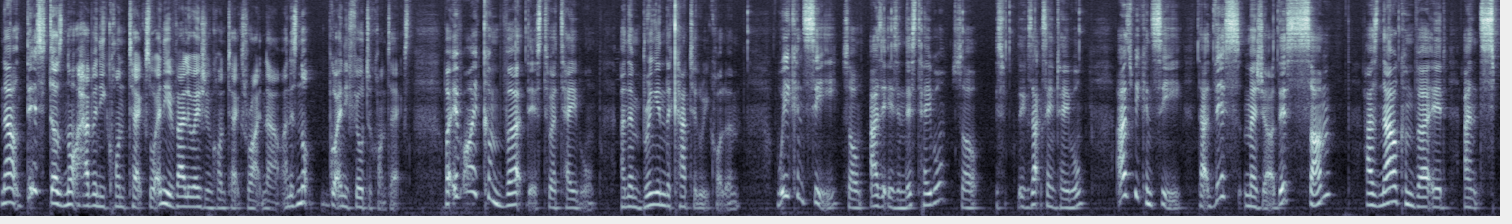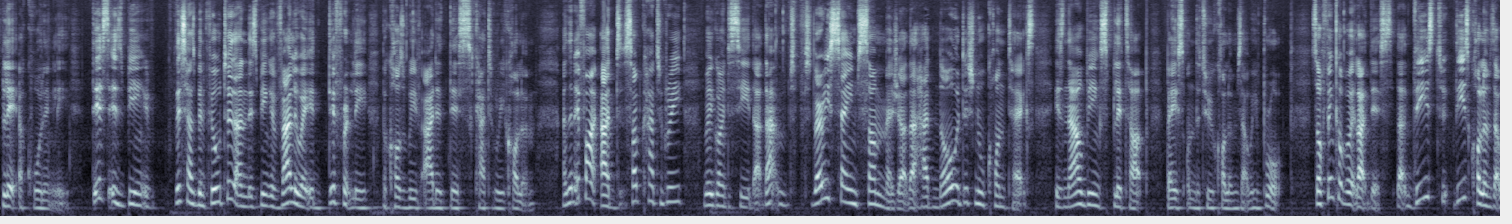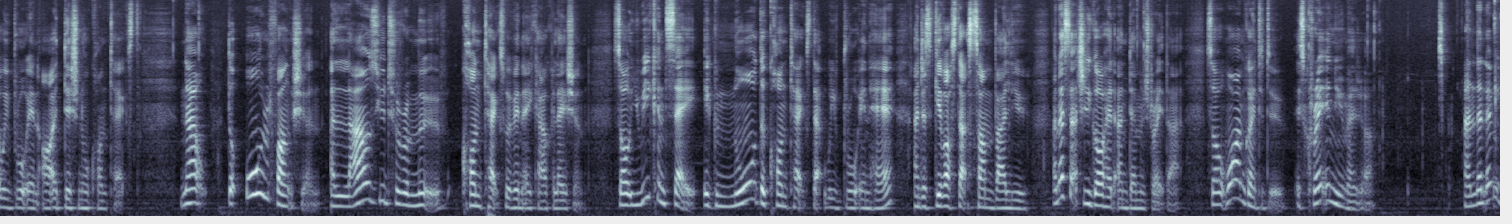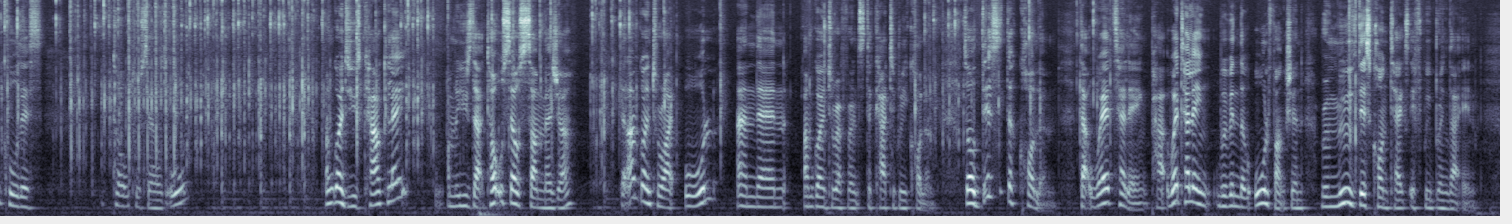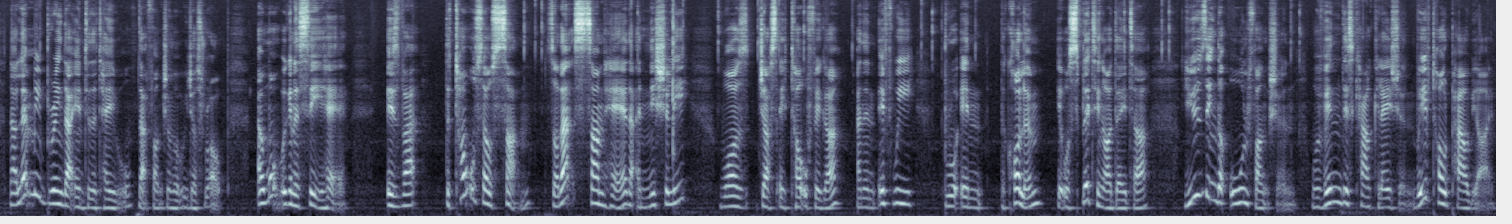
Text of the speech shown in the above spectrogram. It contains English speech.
Now, this does not have any context or any evaluation context right now, and it's not got any filter context. But if I convert this to a table and then bring in the category column, we can see, so as it is in this table, so it's the exact same table, as we can see that this measure, this sum, has now converted and split accordingly. This is being this has been filtered and is being evaluated differently because we've added this category column. And then if I add subcategory, we're going to see that that very same sum measure that had no additional context is now being split up based on the two columns that we've brought. So think of it like this, that these two, these columns that we've brought in are additional context. Now, the all function allows you to remove context within a calculation. So we can say, ignore the context that we've brought in here and just give us that sum value. And let's actually go ahead and demonstrate that. So what I'm going to do is create a new measure. And then let me call this total sales all. I'm going to use calculate. I'm going to use that total sales sum measure. Then I'm going to write all and then I'm going to reference the category column. So this is the column that we're telling we're telling within the all function remove this context if we bring that in. Now let me bring that into the table, that function that we just wrote. And what we're going to see here is that the total sales sum, so that sum here that initially was just a total figure. And then if we brought in the column, it was splitting our data. Using the all function within this calculation, we've told Power BI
